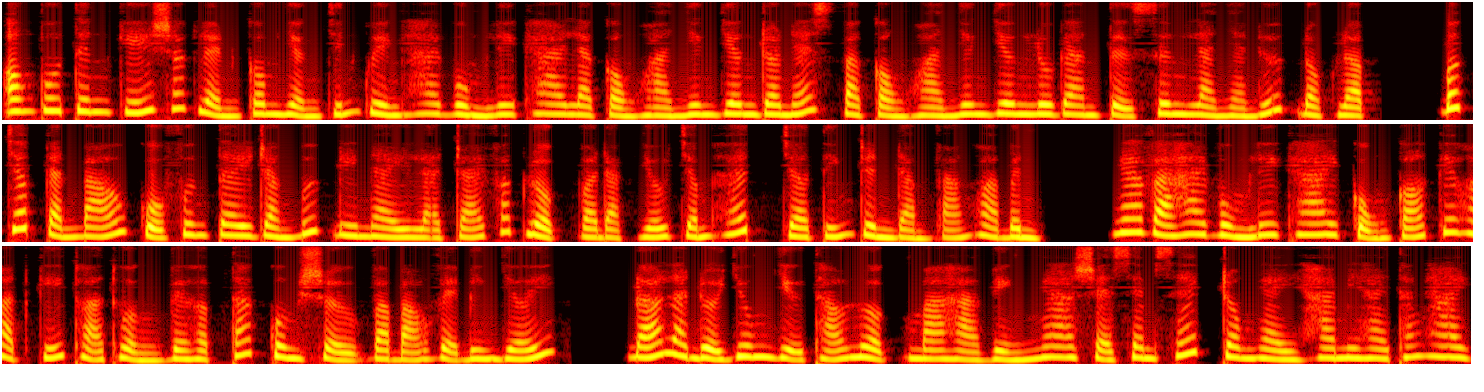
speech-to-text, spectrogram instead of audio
ông Putin ký sắc lệnh công nhận chính quyền hai vùng ly khai là Cộng hòa Nhân dân Donetsk và Cộng hòa Nhân dân Lugan tự xưng là nhà nước độc lập. Bất chấp cảnh báo của phương Tây rằng bước đi này là trái pháp luật và đặt dấu chấm hết cho tiến trình đàm phán hòa bình. Nga và hai vùng ly khai cũng có kế hoạch ký thỏa thuận về hợp tác quân sự và bảo vệ biên giới. Đó là nội dung dự thảo luật mà Hạ viện Nga sẽ xem xét trong ngày 22 tháng 2.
